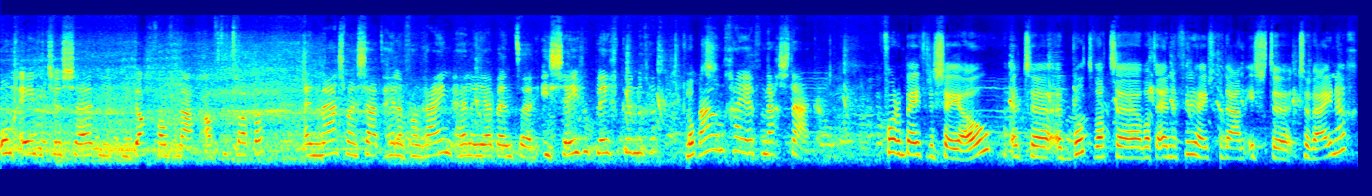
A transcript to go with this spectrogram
om eventjes die, die dag van vandaag af te trappen. En naast mij staat Helen van Rijn. Helen, jij bent uh, IC-verpleegkundige. Klopt. Waarom ga jij vandaag staken? Voor een betere CAO. Het, uh, het bod wat, uh, wat de NFU heeft gedaan is te, te weinig.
